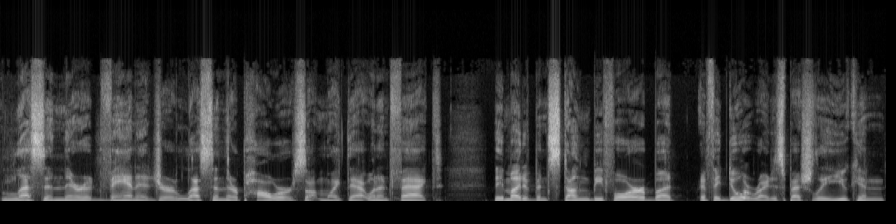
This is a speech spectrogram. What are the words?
lessen their advantage or lessen their power or something like that when in fact they might have been stung before. But if they do it right especially you can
